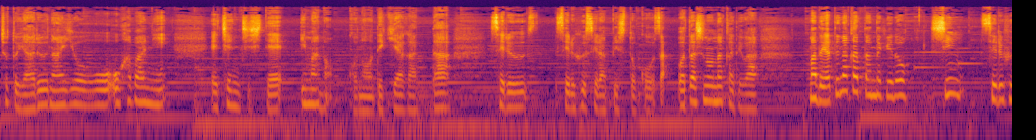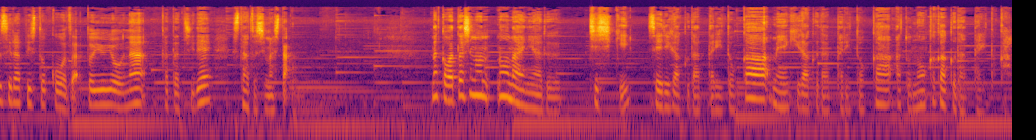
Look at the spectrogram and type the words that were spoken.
ちょっとやる内容を大幅にチェンジして今のこの出来上がったセルセルフセラピスト講座私の中ではまだやってなかったんだけど新セルフセラピスト講座というような形でスタートしました。なんか私の脳内にある知識生理学だったりとか免疫学だったりとかあと脳科学だったりとか、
